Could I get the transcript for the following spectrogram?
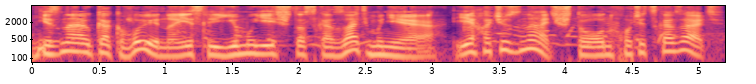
Не знаю, как вы, но если ему есть что сказать мне, я хочу знать, что он хочет сказать.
